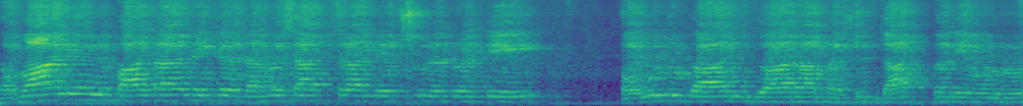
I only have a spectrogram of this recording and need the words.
గబాలియల పాదాల దగ్గర ధర్మశాస్త్రాన్ని నేర్చుకున్నటువంటి పౌలు గారి ద్వారా పరిశుద్ధాత్మ దేవుడు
